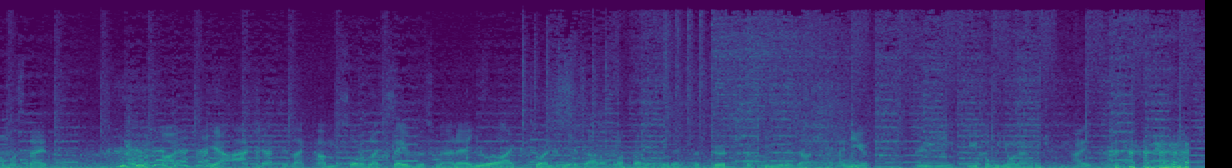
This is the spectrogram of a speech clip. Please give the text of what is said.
Almost died. Almost died. Yeah, I actually had to like come sort of like save this man, eh? You were like 200 meters out, not 200 meters, a good 50 meters out. And you? Review. You can talk in your language. I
